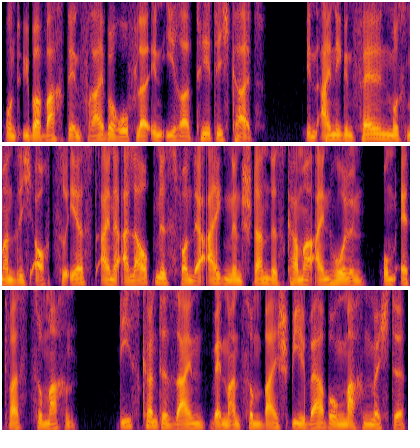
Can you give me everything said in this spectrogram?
und überwacht den Freiberufler in ihrer Tätigkeit. In einigen Fällen muss man sich auch zuerst eine Erlaubnis von der eigenen Standeskammer einholen, um etwas zu machen. Dies könnte sein, wenn man zum Beispiel Werbung machen möchte.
